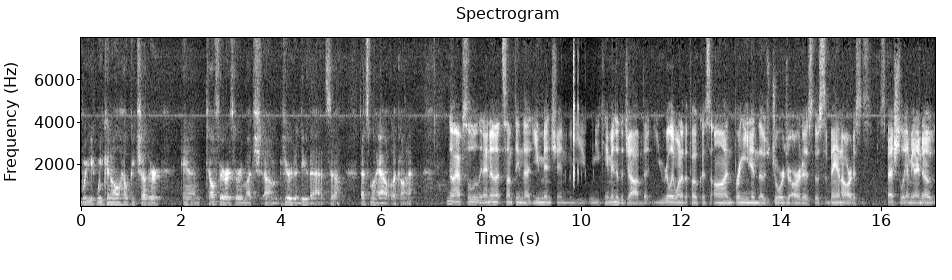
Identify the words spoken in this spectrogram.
we we can all help each other, and Telfair is very much um, here to do that. So that's my outlook on it. No, absolutely. And I know that's something that you mentioned when you when you came into the job that you really wanted to focus on bringing in those Georgia artists, those Savannah artists, especially. I mean, I know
